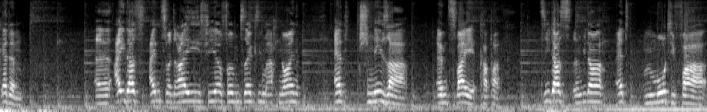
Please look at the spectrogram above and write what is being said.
Gadam. Äh, Eidas 1, 2, 3, 4, 5, 6, 7, 8, 9 at Schnesa M2 Kappa. Sieh das äh, wieder at Motifa.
